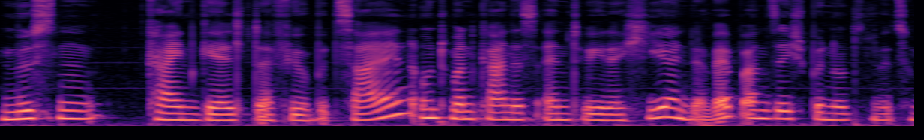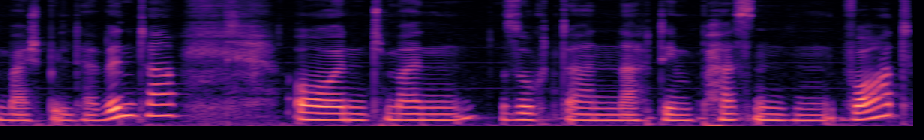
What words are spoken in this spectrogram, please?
müssen kein Geld dafür bezahlen und man kann es entweder hier in der Webansicht benutzen, wie zum Beispiel der Winter und man sucht dann nach dem passenden Wort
